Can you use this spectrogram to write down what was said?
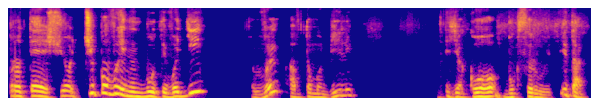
про те, що чи повинен бути водій в автомобілі, якого буксирують. І так,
